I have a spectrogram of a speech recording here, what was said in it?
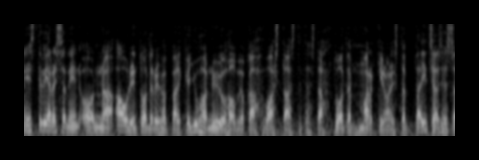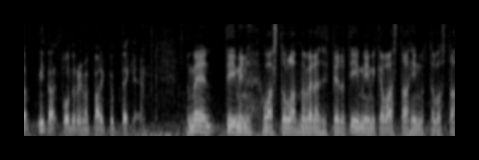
Niin sitten vieressä niin on Audin tuoteryhmäpäällikkö Juha Nyholm, joka vastaa sitten tästä tuotemarkkinoinnista. Tai itse asiassa, mitä tuoteryhmäpäällikkö tekee? No meidän tiimin vastuulla, mä vedän siis pientä tiimiä, mikä vastaa hinnoittelusta,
